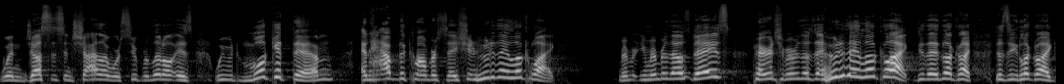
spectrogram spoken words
when Justice and Shiloh were super little, is we would look at them and have the conversation. Who do they look like? Remember, you remember those days? Parents, remember those days? Who do they look like? Do they look like, does he look like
